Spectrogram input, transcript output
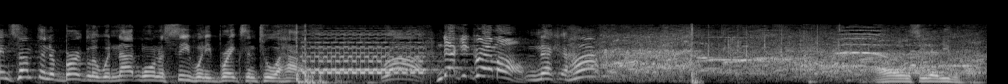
Name something a burglar would not want to see when he breaks into a house. Rob. Naked grandma. Naked, huh? I don't want to see that either.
